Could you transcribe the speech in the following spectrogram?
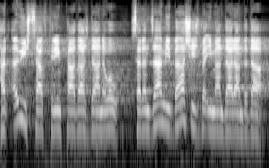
هەر ئەویش چاکترین پاداشدانەوە و سەرنجامی باشیش بە ئیمانداران دەدا.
